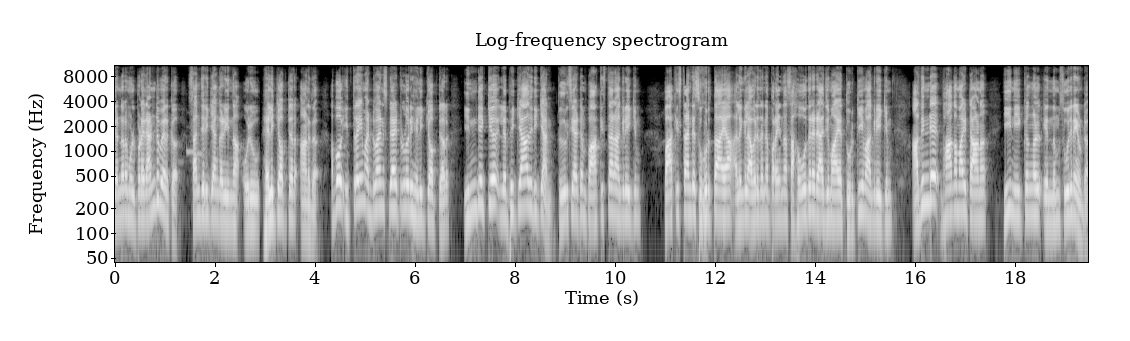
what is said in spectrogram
ഗണ്ണറും ഉൾപ്പെടെ രണ്ടുപേർക്ക് സഞ്ചരിക്കാൻ കഴിയുന്ന ഒരു ഹെലികോപ്റ്റർ ആണിത്. അപ്പോൾ ഇത്രയും അഡ്വാൻസ്ഡ് ആയിട്ടുള്ള ഒരു ഹെലികോപ്റ്റർ ഇന്ത്യയ്ക്ക് ലഭിക്കാതിരിക്കാൻ തീർച്ചയായിട്ടും പാകിസ്ഥാൻ ആഗ്രഹിക്കും. പാകിസ്ഥാന്റെ സുഹൃത്തായ അല്ലെങ്കിൽ അവർ തന്നെ പറയുന്ന സഹോദര രാജ്യമായ തുർക്കിയും ആഗ്രഹിക്കും. അതിന്റെ ഭാഗമായിട്ടാണ് ഈ നീക്കങ്ങൾ എന്നും സൂചനയുണ്ട്.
